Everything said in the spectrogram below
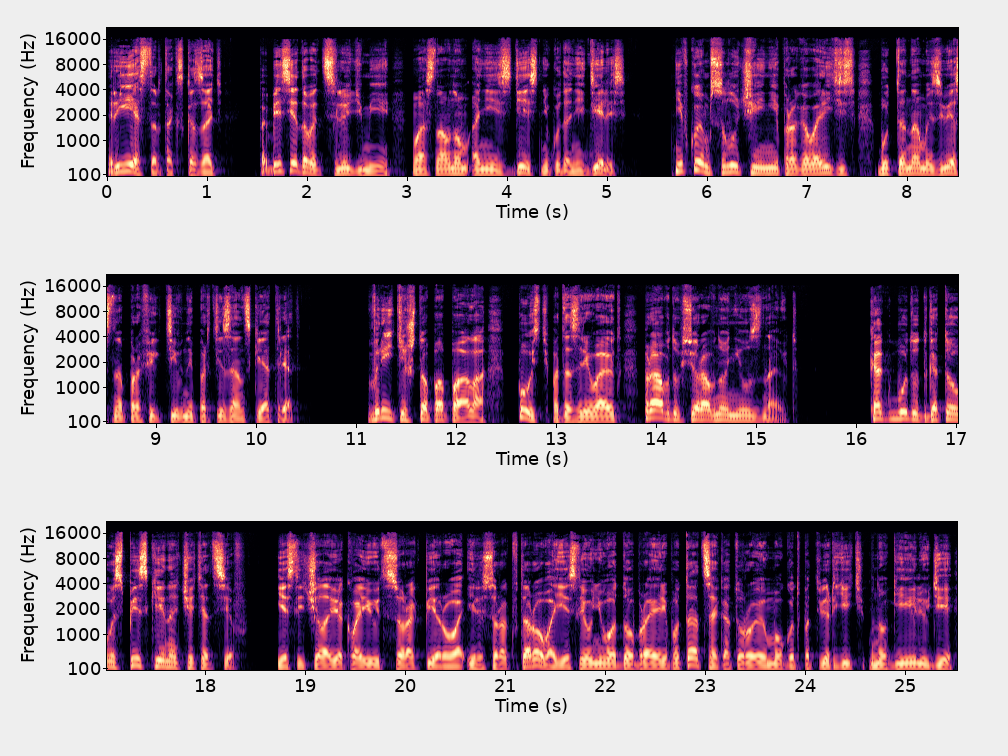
Реестр, так сказать. Побеседовать с людьми, в основном они здесь никуда не делись. Ни в коем случае не проговоритесь, будто нам известно про фиктивный партизанский отряд. Врите, что попало, пусть подозревают, правду все равно не узнают. Как будут готовы списки, начать отсев. Если человек воюет с 41-го или 42-го, если у него добрая репутация, которую могут подтвердить многие люди,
